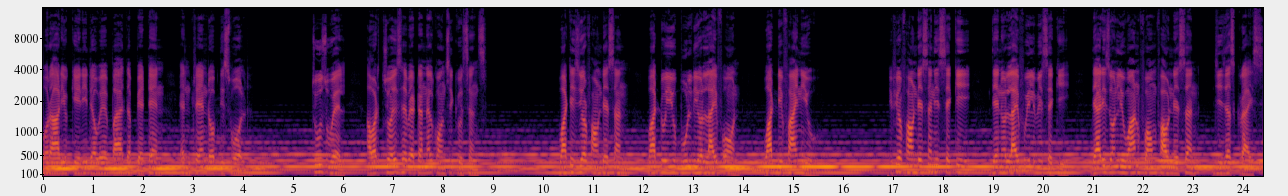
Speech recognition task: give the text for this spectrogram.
or are you carried away by the pattern and trend of this world? Choose well. Our choice have eternal consequences. What is your foundation? What do you build your life on? What define you? Your foundation is shaky, then your life will be shaky. There is only one firm foundation, Jesus Christ.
